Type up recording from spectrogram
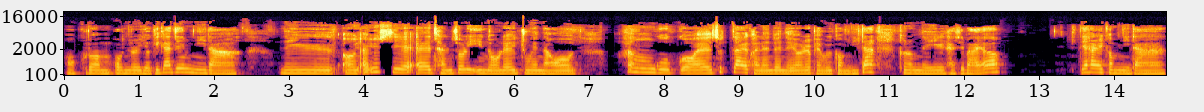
哦，그럼오늘여기까지입니다내일어아유씨의잔소리이노래중에나온한국어의숫자에관련된내용을배울겁니다그럼내일다시봐요기대할겁니다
